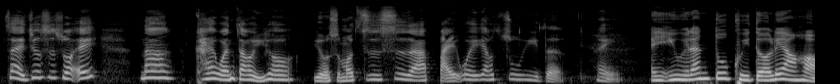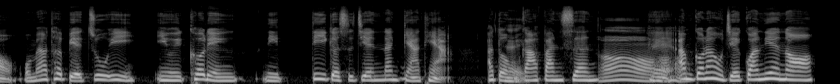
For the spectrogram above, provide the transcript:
再就是说，哎，那开完刀以后有什么姿势啊、摆位要注意的？嘿，哎，因为咱都开刀了哈，我们要特别注意，因为可能你。第一个时间，咱惊疼，啊，都毋敢翻身。哦，嘿，啊，毋过咱有一个观念哦，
